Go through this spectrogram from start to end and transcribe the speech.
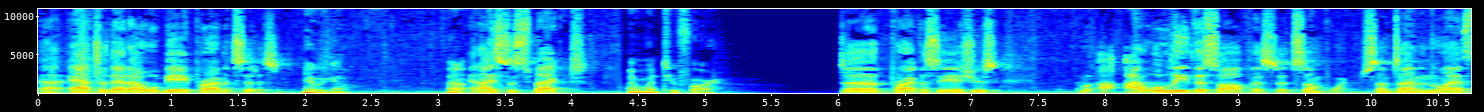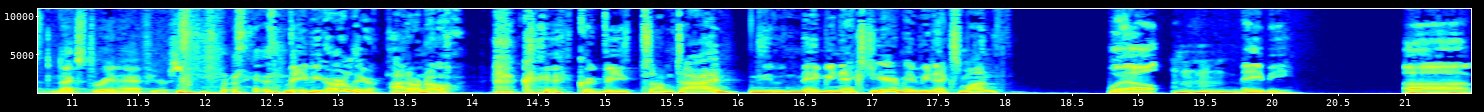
uh, after that, I will be a private citizen. Here we go. Oh, And I suspect I went too far. uh, privacy issues. I I will leave this office at some point, sometime in the last next three and a half years. maybe earlier. I don't know. Could be sometime. Maybe next year. Maybe next month. Well, maybe. Uh,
